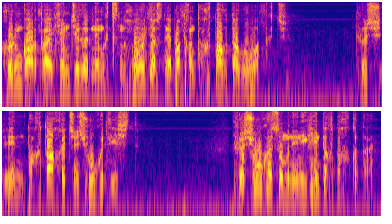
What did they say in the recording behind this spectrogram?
хөрөнгө орлогоо хэмжээгээр нэмэгдсэн хууль ёсны болох нь тогтоогдоогүй бол гэж. Тэгэхээр энэ тогтоохыг чинь шүүхэл хийн шүү дээ. Тэгэхээр шүүхээс өмнө энийг хэн тогтоох гээд байгаа юм?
